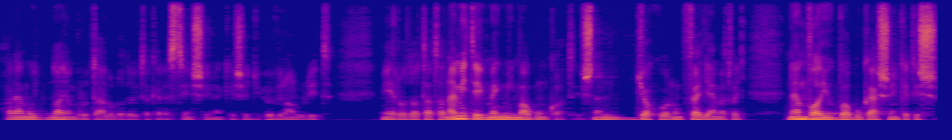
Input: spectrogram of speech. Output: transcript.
hanem úgy nagyon brutálul odaüt a kereszténységnek, és egy övön alul itt mér oda. Tehát ha nem ítéljük meg mi magunkat, és nem gyakorlunk fegyelmet, hogy nem valljuk be a bukásainkat, és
